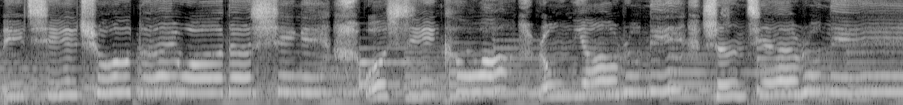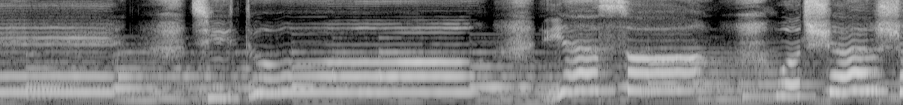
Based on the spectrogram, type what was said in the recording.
你起初对我的心意，我心荣耀如你，圣洁如你，基督耶稣，我全属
